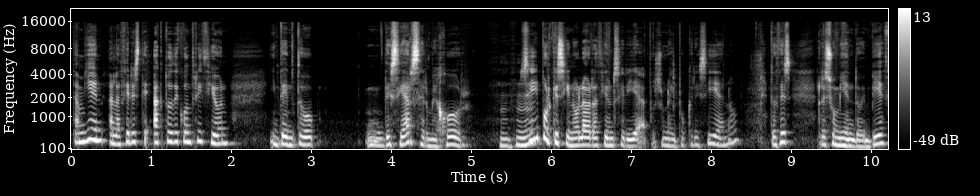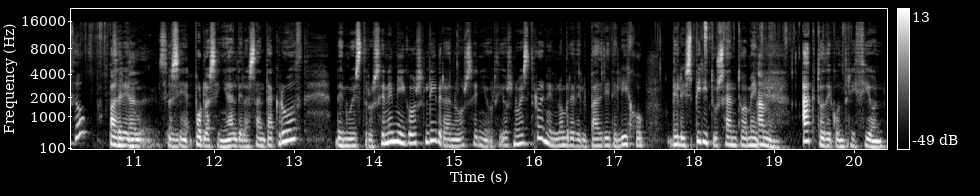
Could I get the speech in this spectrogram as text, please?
también al hacer este acto de contrición intento desear ser mejor. Sí, porque si no la oración sería pues una hipocresía, ¿no? Entonces, resumiendo, empiezo, Padre, señal, sí. por la señal de la Santa Cruz, de nuestros enemigos, líbranos, Señor Dios nuestro, en el nombre del Padre y del Hijo, del Espíritu Santo. Amén. Amén. Acto de contrición.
